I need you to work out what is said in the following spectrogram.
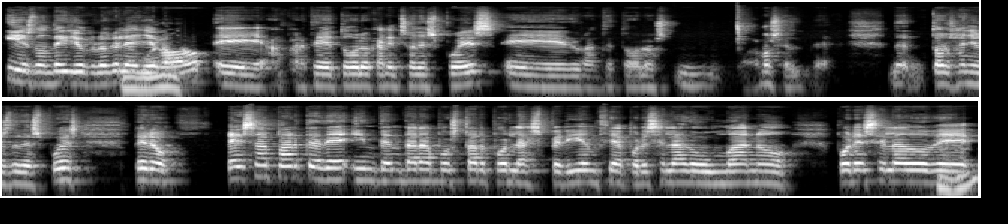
y es donde yo creo que le ha llevado, eh, aparte de todo lo que han hecho después, eh, durante todos los, vamos, todos los años de después, pero esa parte de intentar apostar por la experiencia, por ese lado humano, por ese lado de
